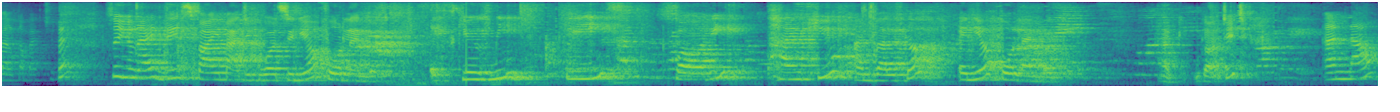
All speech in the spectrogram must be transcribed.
Welcome back children. So you write these five magic words in your four line book. Excuse me, please, sorry, thank you and welcome in your four line book. Okay, got it. And now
